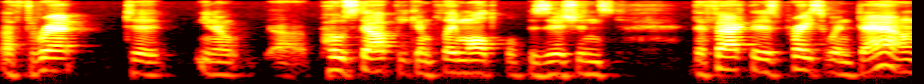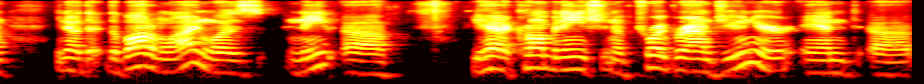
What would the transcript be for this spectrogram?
a threat to you know uh, post up. He can play multiple positions. The fact that his price went down, you know, the, the bottom line was uh, you had a combination of Troy Brown Jr. and uh,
